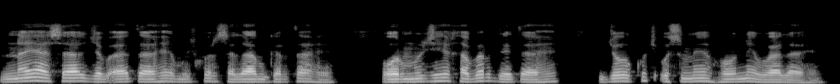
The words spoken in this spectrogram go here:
نیا سال جب آتا ہے مجھ پر سلام کرتا ہے اور مجھے خبر دیتا ہے جو کچھ اس میں ہونے والا ہے۔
